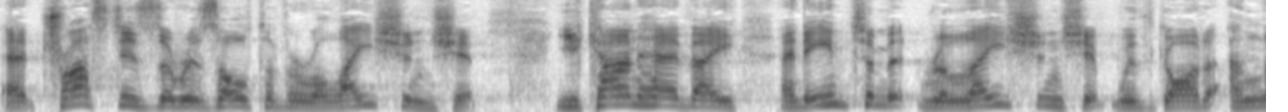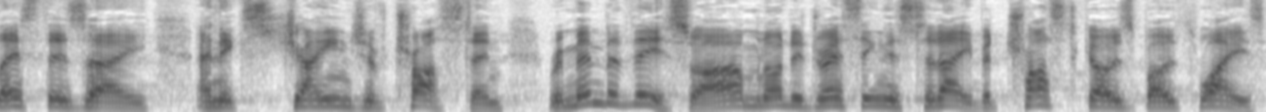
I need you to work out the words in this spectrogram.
a, trust is the result of a relationship. You can't have a, an intimate relationship with God unless there's a, an exchange of trust. And remember this, I'm not addressing this today, but trust goes both ways.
